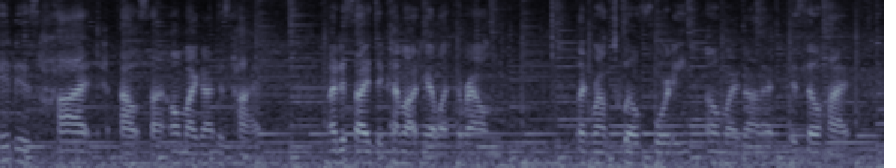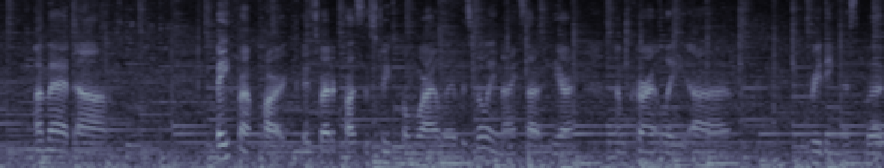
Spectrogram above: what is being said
It is hot outside. Oh my God, it's hot. I decided to come out here like around like around 1240. Oh my God, it's so hot. I'm at um, Bayfront Park. It's right across the street from where I live. It's really nice out here. I'm currently uh, reading this book,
